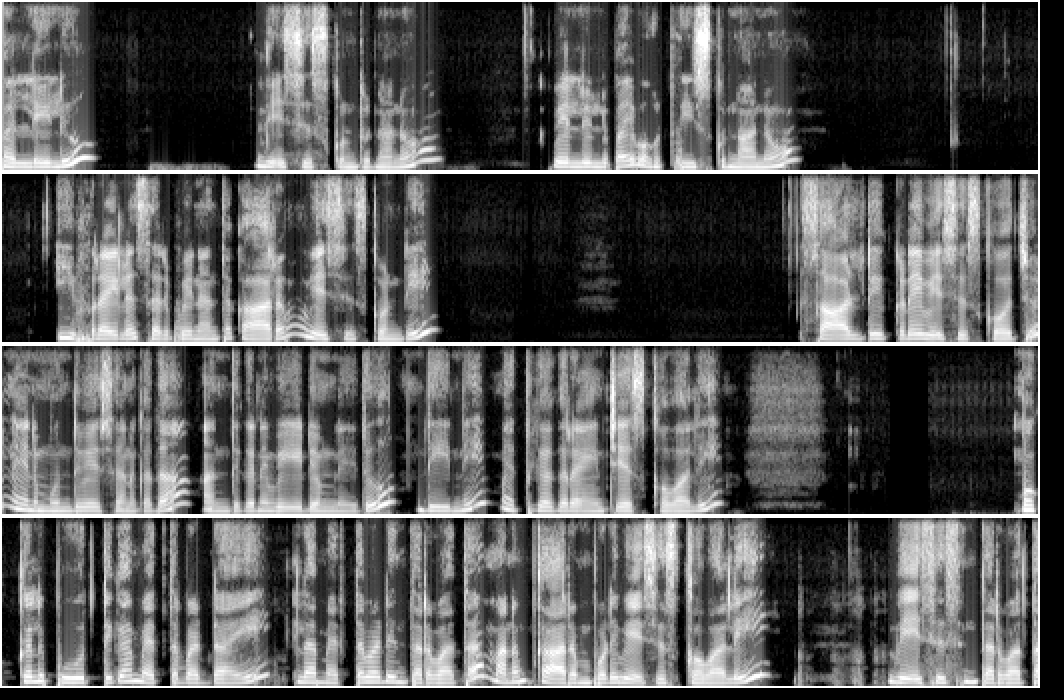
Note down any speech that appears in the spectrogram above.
పల్లీలు వేసేసుకుంటున్నాను. వెల్లుల్లిపై ఒకటి తీసుకున్నాను. ఈ ఫ్రైలో సరిపోయినంత కారం వేసేసుకోండి. సాల్ట్ ఇక్కడే వేసేసుకోవచ్చు. నేను ముందు వేసాను కదా అందుకని వేయడం లేదు. దీన్ని మెత్తగా గ్రైండ్ చేసుకోవాలి. ముక్కలు పూర్తిగా మెత్తబడ్డాయి. ఇలా మెత్తబడిన తర్వాత మనం కారం పొడి వేసేసుకోవాలి. వేసేసిన తర్వాత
